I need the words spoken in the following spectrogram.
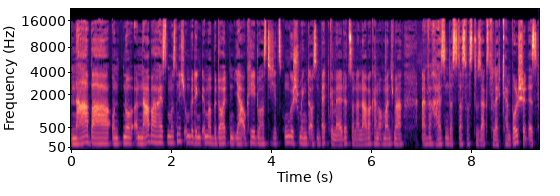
nahbar und nur nahbar heißt, muss nicht unbedingt immer bedeuten, ja, okay, du hast dich jetzt ungeschminkt aus dem Bett gemeldet, sondern nahbar kann auch manchmal einfach heißen, dass das, was du sagst, vielleicht kein Bullshit ist,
